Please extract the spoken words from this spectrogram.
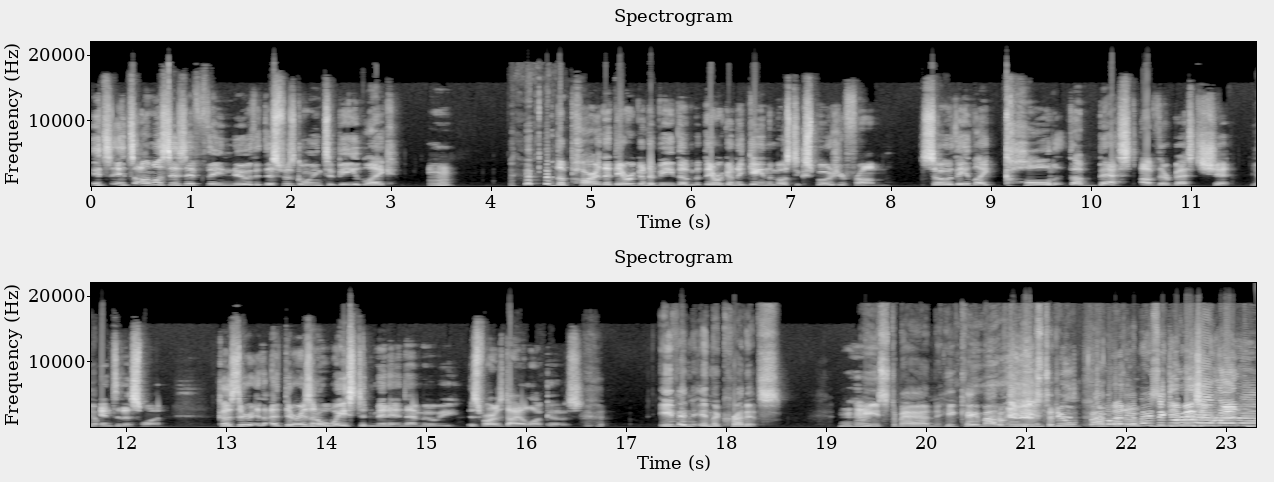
it's it's almost as if they knew that this was going to be like mm, the part that they were going to be the they were going to gain the most exposure from. So they like called the best of their best shit Yep. into this one. Cuz there there isn't a wasted minute in that movie as far as dialogue goes. Even in the credits. Eastman, he came out of the east to do battle of the amazing, the Amazing Rando!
